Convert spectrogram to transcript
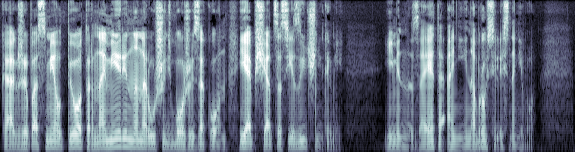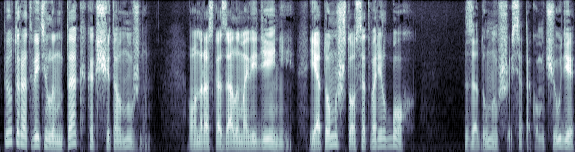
Как же посмел Петр намеренно нарушить Божий закон и общаться с язычниками? Именно за это они и набросились на него. Петр ответил им так, как считал нужным. Он рассказал им о видении и о том, что сотворил Бог. Задумавшись о таком чуде,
